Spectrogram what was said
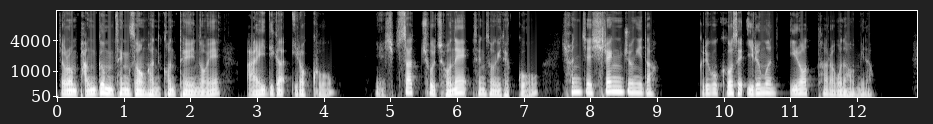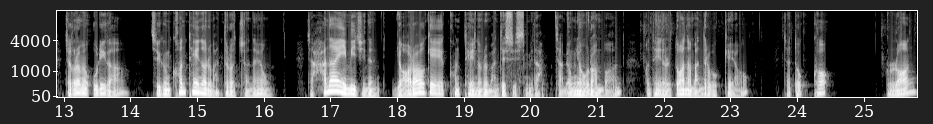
자, 그럼 방금 생성한 컨테이너의 id가 이렇고 예, 14초 전에 생성이 됐고 현재 실행 중이다. 그리고 그것의 이름은 이렇다라고 나옵니다. 자 그러면 우리가 지금 컨테이너를 만들었잖아요. 자 하나의 이미지는 여러 개의 컨테이너를 만들 수 있습니다. 자 명령으로 한번 컨테이너를 또 하나 만들어 볼게요. 자 docker run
